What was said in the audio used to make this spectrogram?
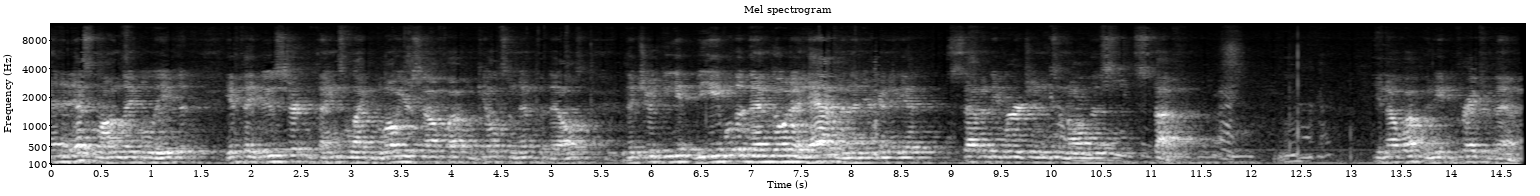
And in Islam, they believe that if they do certain things, like blow yourself up and kill some infidels, that you'd be, be able to then go to heaven and you're going to get 70 virgins and all this stuff. You know what? We need to pray for them.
